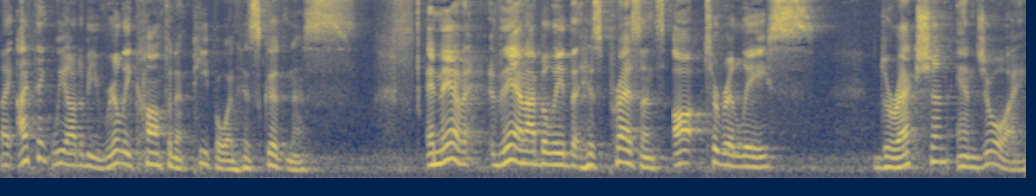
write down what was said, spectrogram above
Like I think we ought to be really confident people in His goodness. And then, then I believe that His presence ought to release direction and joy.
